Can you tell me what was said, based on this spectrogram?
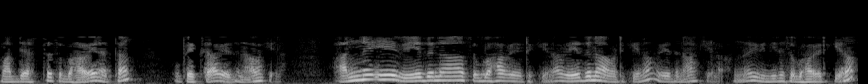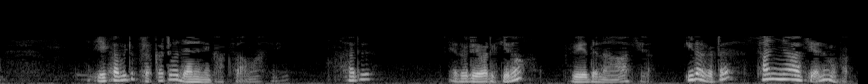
මධ්‍යස්ත ස්වභාවය නැත්නම් උපේක්ෂා වේදනාව කියලා. අන්න ඒ වේදනා ස්වභාවයට කියනවා වේදනාවට කියනවා වේදනා කියලා. අන්න ඒ විඳින ස්වභාවයට කියනවා. ඒක අපිට ප්‍රකටව දැනෙන එකක් සාමාන්‍යයෙන්. හරිද? එතකොට ඒවට කියනවා වේදනා කියලා. ඊළඟට සංඥා කියන්නේ මොකක්ද?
